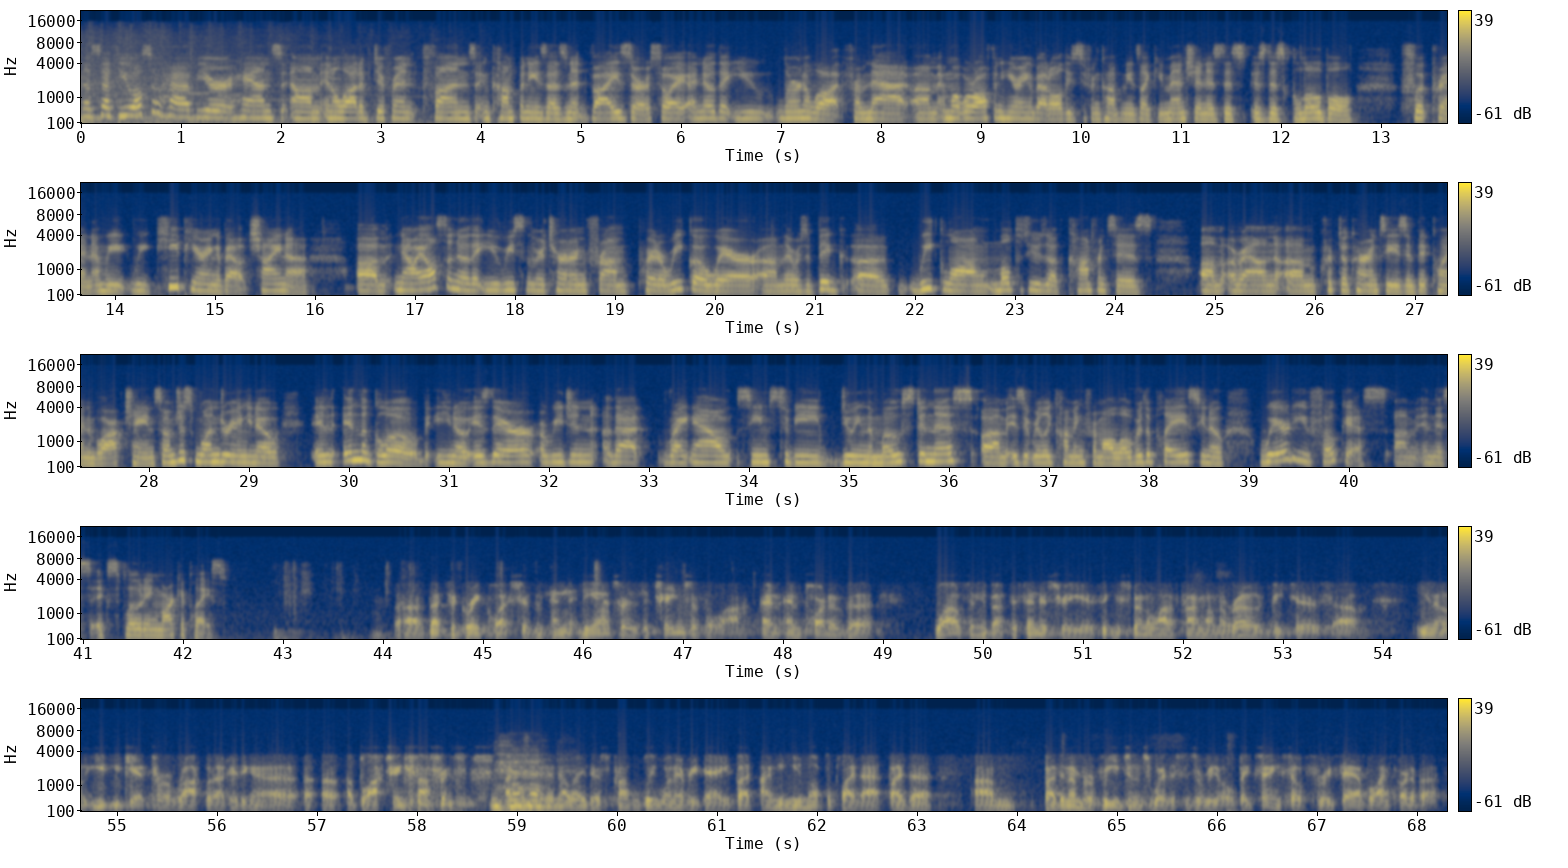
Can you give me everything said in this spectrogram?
Now, Seth, you also have your hands um, in a lot of different funds and companies as an advisor. So I, I know that you learn a lot from that. Um, and what we're often hearing about all these different companies, like you mentioned, is this is this global footprint. And we we keep hearing about China. Um, now, I also know that you recently returned from Puerto Rico, where um, there was a big uh, week long multitude of conferences um, around um, cryptocurrencies and Bitcoin and blockchain. So I'm just wondering, you know, in in the globe, you know, is there a region that right now seems to be doing the most in this? Um, is it really coming from all over the place? You know, where do you focus um, in this exploding marketplace? Uh, that's a great question, and the answer is it changes a lot. And and part of the wild thing about this industry is that you spend a lot of time on the road because um, you know, you, you can't throw a rock without hitting a, a, a blockchain conference. I mean, even in LA, there's probably one every day. But I mean, you multiply that by the um, by the number of regions where this is a real big thing. So, for example, I'm part of a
